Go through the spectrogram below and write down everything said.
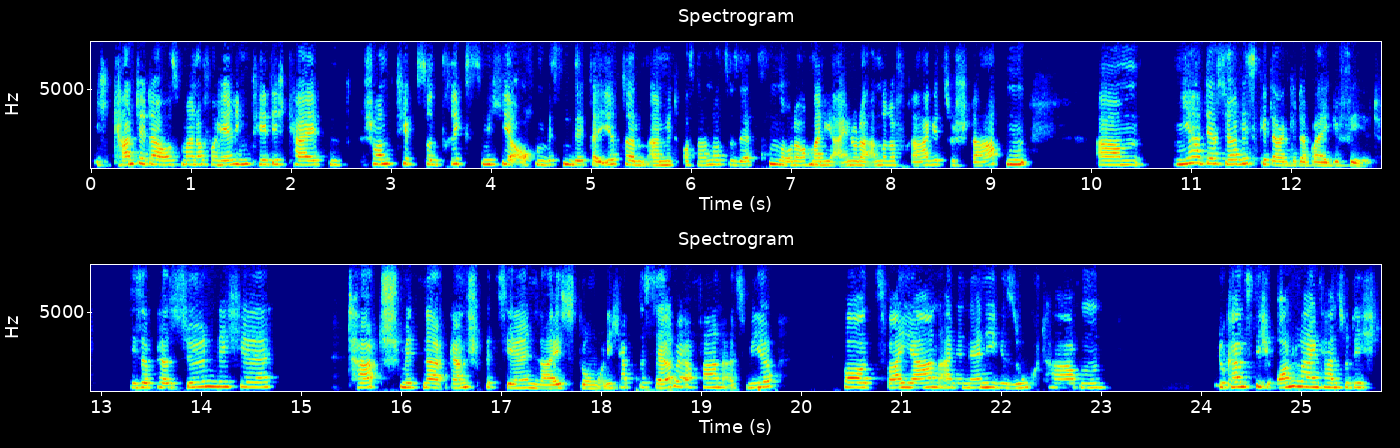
ich kannte da aus meiner vorherigen Tätigkeit schon Tipps und Tricks, mich hier auch ein bisschen detaillierter äh, mit auseinanderzusetzen oder auch mal die ein oder andere Frage zu starten. Ähm, mir hat der Servicegedanke dabei gefehlt. Dieser persönliche Touch mit einer ganz speziellen Leistung. Und ich habe das selber erfahren, als wir vor zwei Jahren eine Nanny gesucht haben. Du kannst dich online, kannst du dich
